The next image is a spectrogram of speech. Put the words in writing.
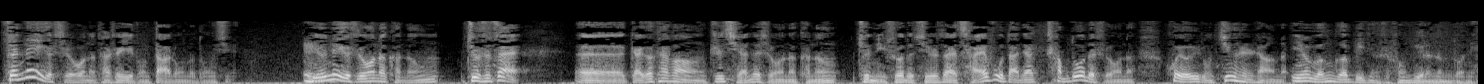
在那个时候呢，它是一种大众的东西，嗯因为那个时候呢，可能就是在呃改革开放之前的时候呢，可能就你说的，其实，在财富大家差不多的时候呢，会有一种精神上的，因为文革毕竟是封闭了那么多年，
